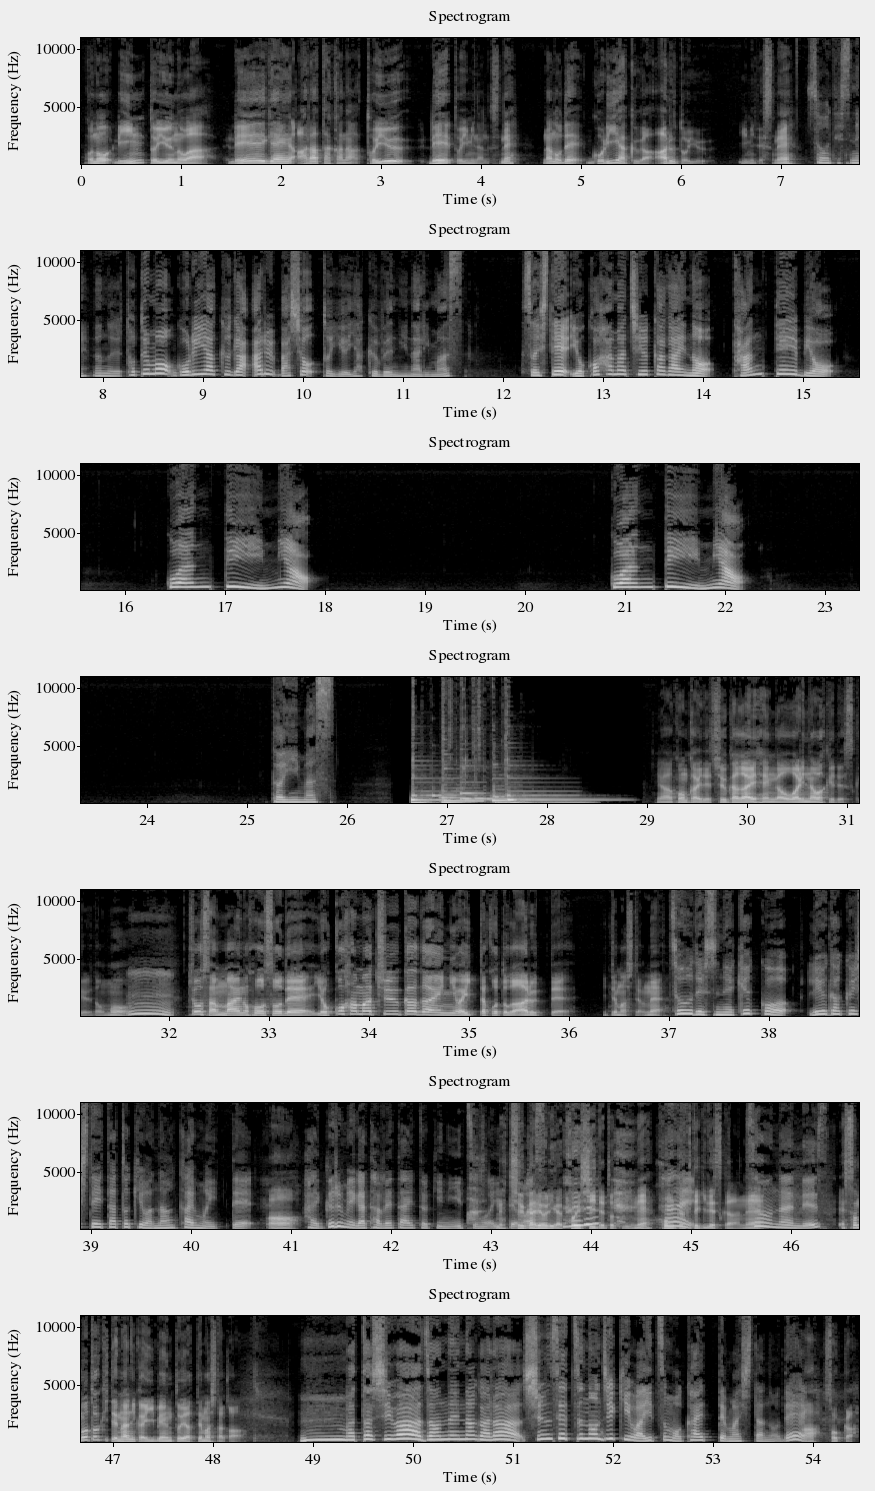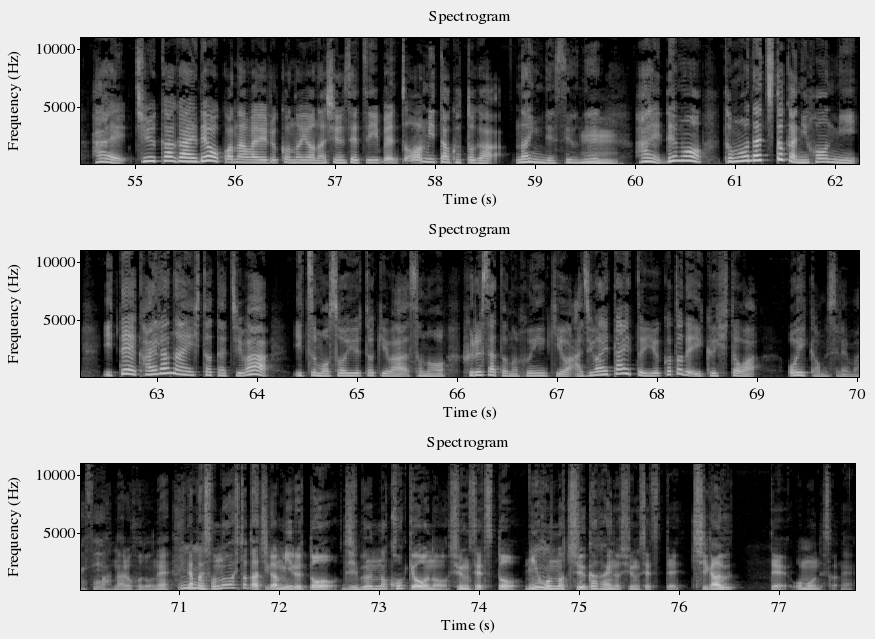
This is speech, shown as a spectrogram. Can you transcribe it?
この輪というのは霊言新たかなという霊という意味なんですねなのでご利益があるという意味ですねそうですね。なので、とてもご利益がある場所という訳文になります。そして、横浜中華街の関帝廟、关帝廟、关帝廟と言います。いや今回で中華街編が終わりなわけですけれども、うん、張さん前の放送で横浜中華街には行ったことがあるって言ってましたよねそうですね。結構留学していた時は何回も行って、あはい、グルメが食べたい時にいつも行ってます。中華料理が恋しいって時にね はい本格的ですからね、そうなんです。えその時って何かイベントやってましたか？うーん、私は残念ながら春節の時期はいつも帰ってましたので、あそっかはい、中華街で行われるこのような春節イベントを見たことがないんですよね。うんはい。でも、友達とか日本にいて帰らない人たちはいつもそういう時は、その、ふるさとの雰囲気を味わいたいということで行く人は多いかもしれませんあ。なるほどね、うんやっぱりその人たちが見ると自分の故郷の春節と日本の中華街の春節って違うって思うんですかね、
